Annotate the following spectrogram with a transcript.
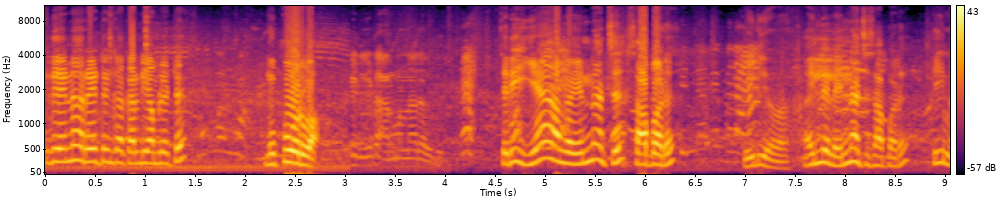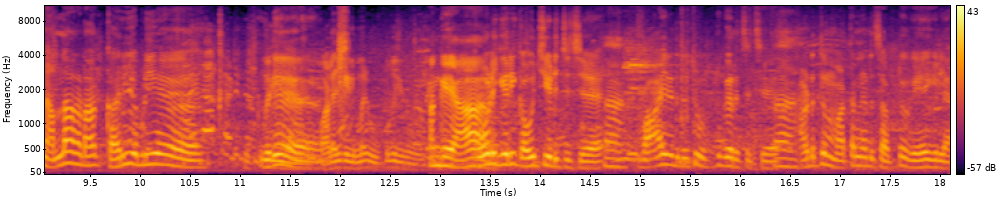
இது என்ன ரேட்டுங்க்கா கரண்டி ஆம்லேட்டு முப்பது ரூபா. சரி ஏன் அங்கே என்னாச்சு? சாப்பாடு? வீடியோவா இல்லை இல்லை என்னாச்சு சாப்பாடு? டீ நல்லா இல்லடா கறி அப்படியே இது மலைக்கறி மாதிரி உப்பு அங்கேயா? கோழிக்கறி கவுச்சி அடிச்சிச்சு. வாயில் எடுத்து வச்சு உப்பு கரிச்சிச்சு. அடுத்து மட்டன் எடுத்து சாப்பிட்டு வேகல.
